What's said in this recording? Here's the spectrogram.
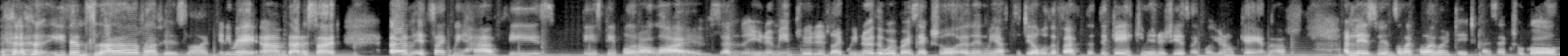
Ethan's love of his life. Anyway, um, that aside, um, it's like we have these these people in our lives, and you know, me included. Like we know that we're bisexual, and then we have to deal with the fact that the gay community is like, well, you're not gay enough, and lesbians are like, well, I won't date a bisexual girl.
